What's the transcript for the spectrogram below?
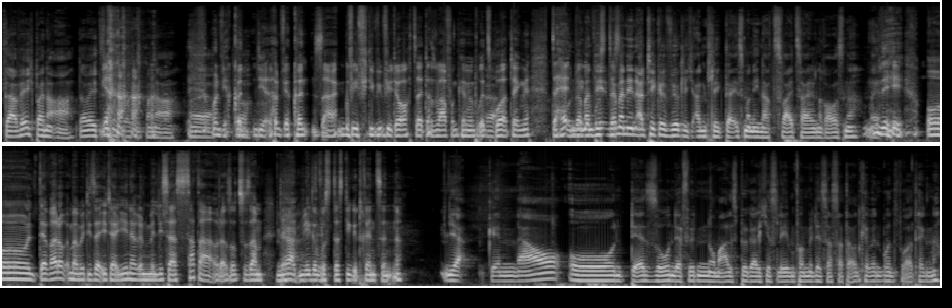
Da wäre ich bei einer A. Da wäre ich ja. bei einer A. Ja, ja. Und wir könnten so. dir, und wir könnten sagen, wie viel, wie viel der Hochzeit das war von Kevin Prinz ja. Boateng. Ne? Da hätten und wenn wir man gewusst, den, wenn man den Artikel wirklich anklickt, da ist man nicht nach zwei Zeilen raus, ne? Nee. nee. Und der war doch immer mit dieser Italienerin Melissa Satta oder so zusammen. Da ja, hätten wir richtig. gewusst, dass die getrennt sind, ne? Ja, genau. Und der Sohn, der führt ein normales bürgerliches Leben von Melissa Sutter und Kevin Bruns Boateng, ne?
